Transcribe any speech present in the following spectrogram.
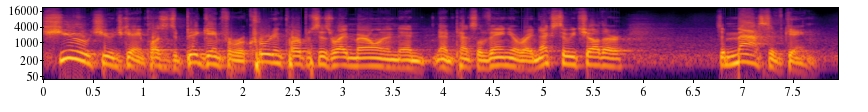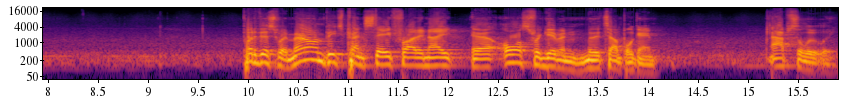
Huge, huge game. Plus, it's a big game for recruiting purposes, right? Maryland and, and, and Pennsylvania right next to each other. It's a massive game. Put it this way Maryland beats Penn State Friday night. Uh, all's forgiven with the Temple game. Absolutely.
